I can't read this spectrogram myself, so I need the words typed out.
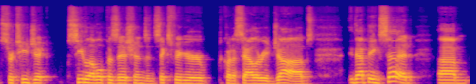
strategic c level positions and six figure kind of salaried jobs that being said um,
